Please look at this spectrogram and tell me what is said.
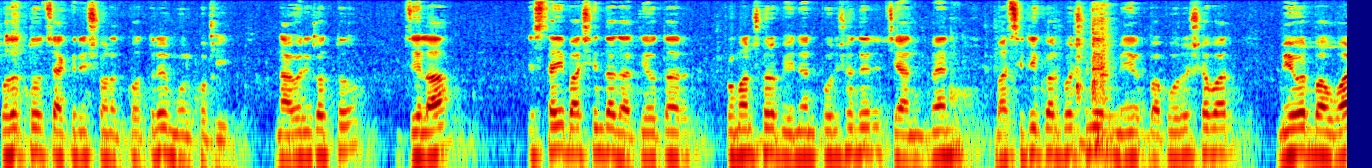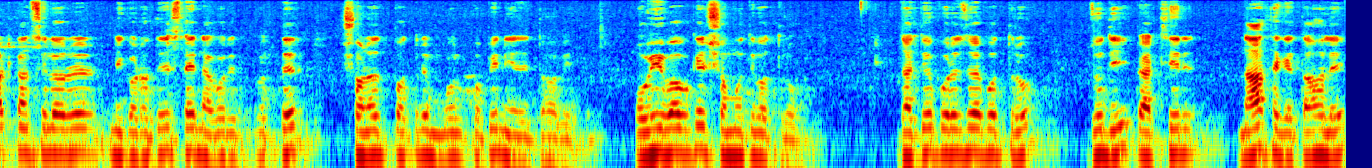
প্রদত্ত চাকরির সনদপত্রের মূল কপি। নাগরিকত্ব, জেলা, স্থায়ী বাসিন্দা জাতীয়তার প্রমাণস্বরূপ ইউনিয়ন পরিষদের চেয়ারম্যান বা সিটি কর্পোরেশনের মেয়র বা পৌরসভার মেয়র বা ওয়ার্ড কাউন্সিলরের নিকট হতে স্থায়ী নাগরিকত্বের সনদপত্রের মূল কপি নিয়ে যেতে হবে। অভিভাবকের সম্মতিপত্র। জাতীয় পরিচয়পত্র। যদি প্রার্থীর না থাকে তাহলে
